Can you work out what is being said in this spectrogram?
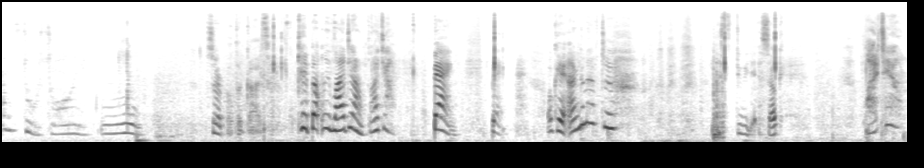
I'm so sorry. Mm. Sorry about that, guys. Okay, Bentley, lie down. Lie down. Bang. Bang. Okay, I'm gonna have to let's do this, okay? Lie down.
